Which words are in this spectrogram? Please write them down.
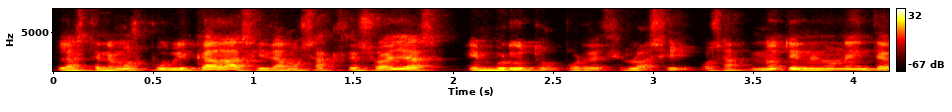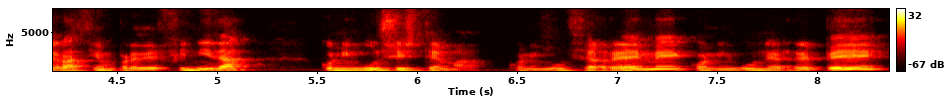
las tenemos publicadas y damos acceso a ellas en bruto, por decirlo así. O sea, no tienen una integración predefinida con ningún sistema, con ningún CRM, con ningún RP,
